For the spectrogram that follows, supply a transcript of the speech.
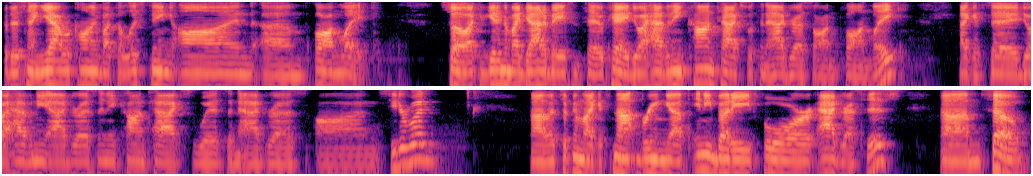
but they're saying, yeah, we're calling about the listing on um, Fawn Lake. So I could get into my database and say, okay, do I have any contacts with an address on Fawn Lake? I could say, do I have any address, any contacts with an address on Cedarwood? Um, it's looking like it's not bringing up anybody for addresses. Um, so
